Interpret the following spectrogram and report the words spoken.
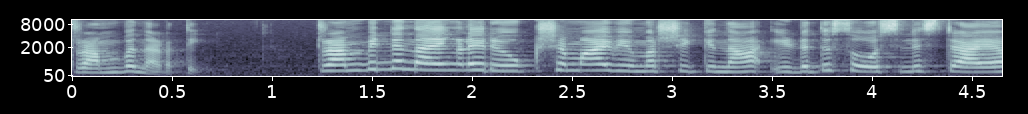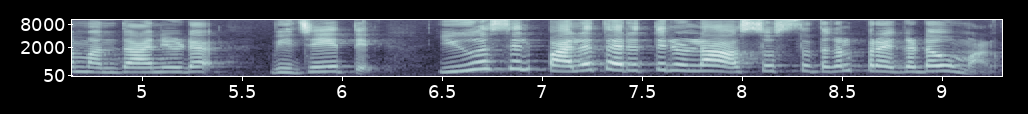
ട്രംപ് നടത്തി. ട്രംപിന്റെ നയങ്ങളെ രൂക്ഷമായി വിമർശിക്കുന്ന ഇടതു സോഷ്യലിസ്റ്റായ മന്ദാനിയുടെ വിജയത്തിൽ യു എസിൽ പലതരത്തിലുള്ള അസ്വസ്ഥതകൾ പ്രകടവുമാണ്.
